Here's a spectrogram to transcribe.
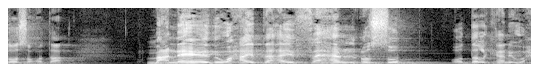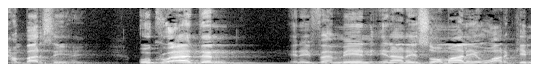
soo socota. Macnaheedu waxay tahay fahan cusub oo dalkani uu xambaarsan yahay oo ku aadan inay fahmeen inaanay soomaaliya u arkin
